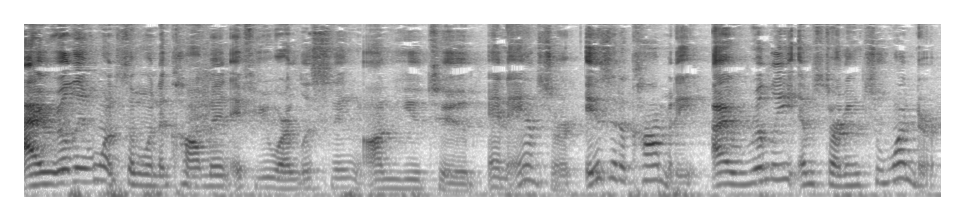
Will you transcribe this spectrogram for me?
I really want someone to comment if you are listening on YouTube and answer, is it a comedy? I really am starting to wonder.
